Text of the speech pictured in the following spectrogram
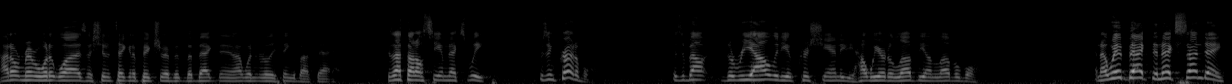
I don't remember what it was. I should have taken a picture of it, but back then I wouldn't really think about that. Because I thought I'll see him next week. It was incredible. It was about the reality of Christianity, how we are to love the unlovable. And I went back the next Sunday.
